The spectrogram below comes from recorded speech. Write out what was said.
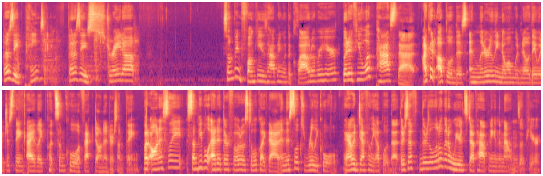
that is a painting. That is a straight up something funky is happening with the cloud over here. But if you look past that, I could upload this and literally no one would know. They would just think I like put some cool effect on it or something. But honestly, some people edit their photos to look like that and this looks really cool. Like I would definitely upload that. There's a, there's a little bit of weird stuff happening in the mountains up here.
